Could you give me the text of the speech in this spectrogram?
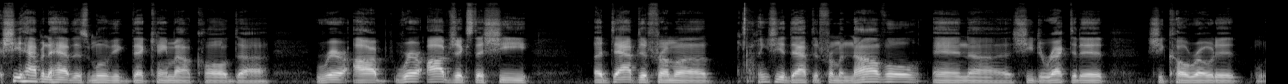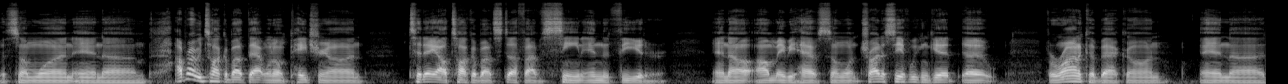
She happened to have this movie that came out called uh, Rare Ob- Rare Objects that she adapted from a I think she adapted from a novel and uh, she directed it. She co-wrote it with someone, and um, I'll probably talk about that one on Patreon. Today, I'll talk about stuff I've seen in the theater, and I'll, I'll maybe have someone try to see if we can get uh, Veronica back on and uh,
